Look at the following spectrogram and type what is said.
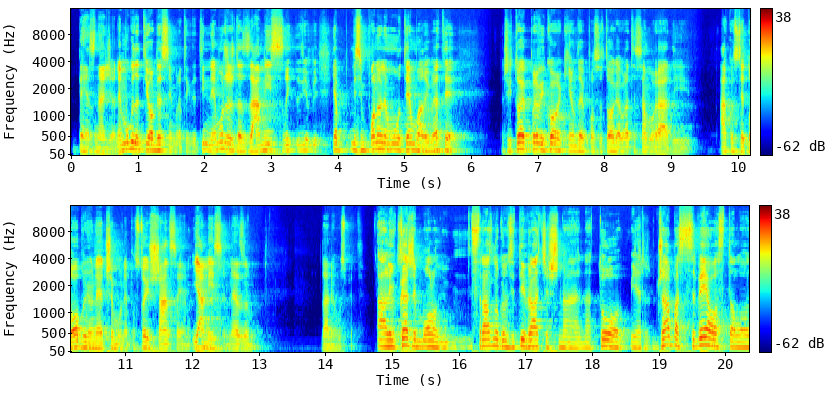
beznađa. Ne mogu da ti objasnim, brate, gde ti ne možeš da zamisli, ja, mislim, ponavljam ovu temu, ali, brate, znači, to je prvi korak i onda je posle toga, brate, samo radi. Ako ste dobri u nečemu, ne postoji šansa, ja, ja mislim, ne znam, da ne uspete. Ali kažem, ono, s razlogom se ti vraćaš na, na to, jer džaba sve ostalo,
